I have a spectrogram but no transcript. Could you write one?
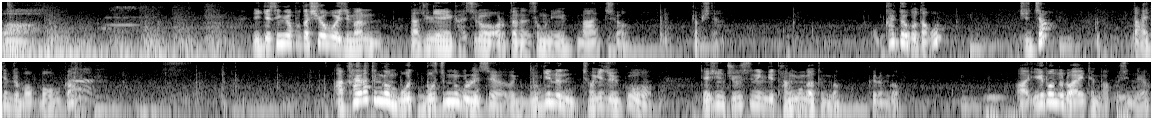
와. 이게 생각보다 쉬워 보이지만, 나중에 갈수록 어렵다는 소문이 많죠. 갑시다. 어, 칼 떨고 다고 진짜? 나 아이템 좀 먹, 먹어볼까? 아, 칼 같은 건 못, 못 줍는 걸로 있어요. 무기는 정해져 있고, 대신 줄 수 있는 게 당근 같은 거? 그런 거? 아, 1번으로 아이템 있네요.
